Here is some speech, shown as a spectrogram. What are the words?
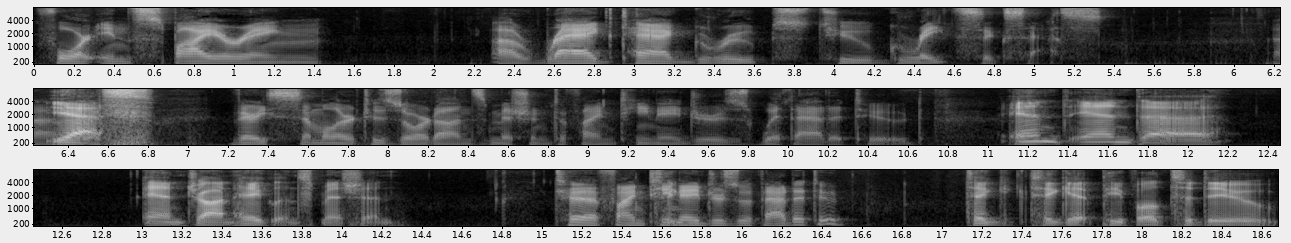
for inspiring uh, ragtag groups to great success. Uh, yes. very similar to Zordon's mission to find teenagers with attitude. And and uh and John Hagelin's mission To find teenagers with attitude? to to get people to do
